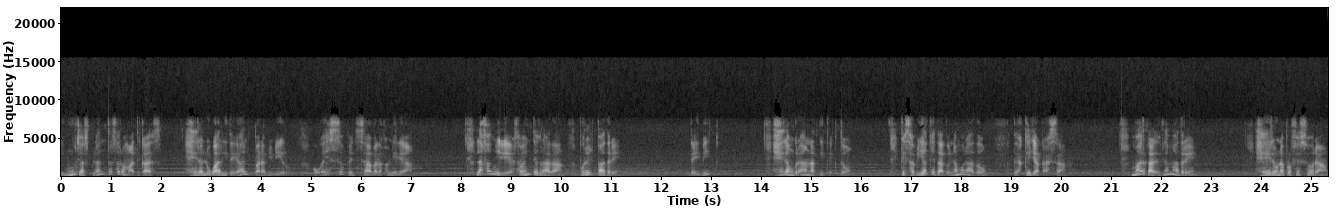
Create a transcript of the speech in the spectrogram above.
y muchas plantas aromáticas. Era el lugar ideal para vivir, o eso pensaba la familia. La familia estaba integrada por el padre, David. Era un gran arquitecto que se había quedado enamorado de aquella casa. Margaret, la madre, era una profesora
